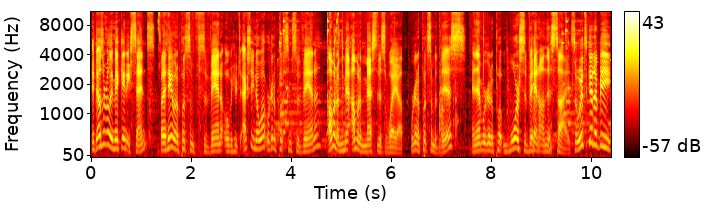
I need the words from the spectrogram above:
It doesn't really make any sense, but I think I'm gonna put some savanna over here. Actually, you know what? We're gonna put some savanna. I'm gonna I'm gonna mess this way up. We're gonna put some of this, and then we're gonna put more savanna on this side. So it's gonna be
